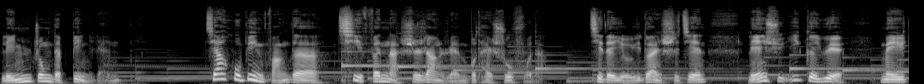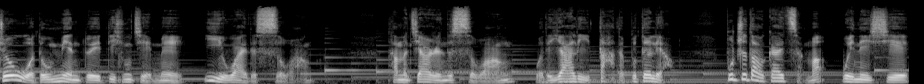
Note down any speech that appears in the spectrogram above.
临终的病人。加护病房的气氛呢，是让人不太舒服的。记得有一段时间，连续一个月，每周我都面对弟兄姐妹意外的死亡，他们家人的死亡，我的压力大得不得了，不知道该怎么为那些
